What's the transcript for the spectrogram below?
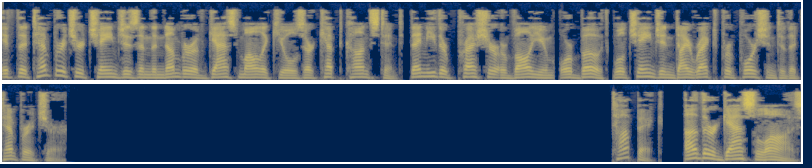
If the temperature changes and the number of gas molecules are kept constant, then either pressure or volume or both will change in direct proportion to the temperature. Topic: Other gas laws.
